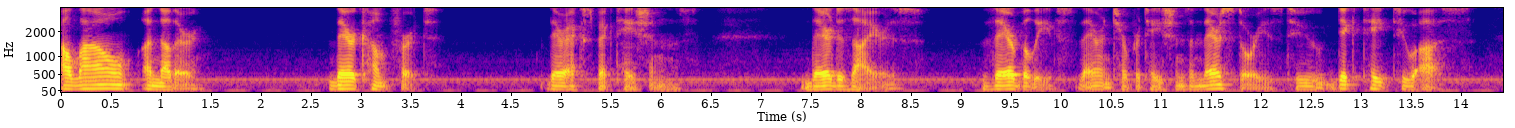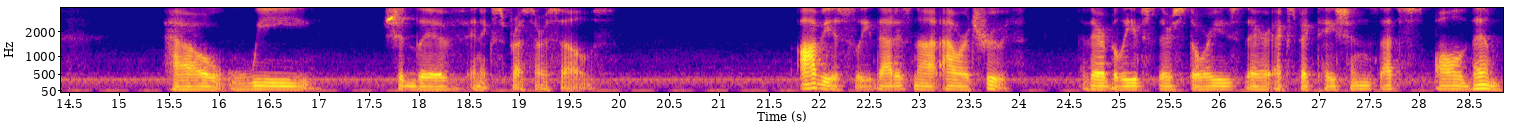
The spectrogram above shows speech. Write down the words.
allow another their comfort, their expectations, their desires, their beliefs, their interpretations, and their stories to dictate to us how we should live and express ourselves. Obviously, that is not our truth. Their beliefs, their stories, their expectations, that's all them.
